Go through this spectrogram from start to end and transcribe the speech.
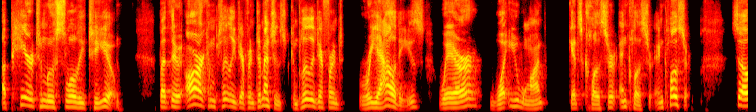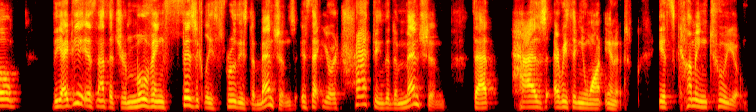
appear to move slowly to you. But there are completely different dimensions, completely different realities where what you want gets closer and closer and closer. So the idea is not that you're moving physically through these dimensions, it's that you're attracting the dimension that has everything you want in it. It's coming to you.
